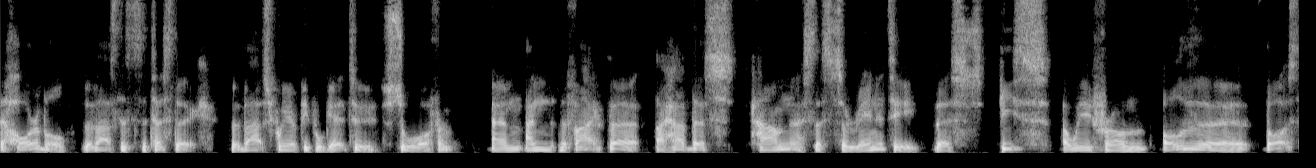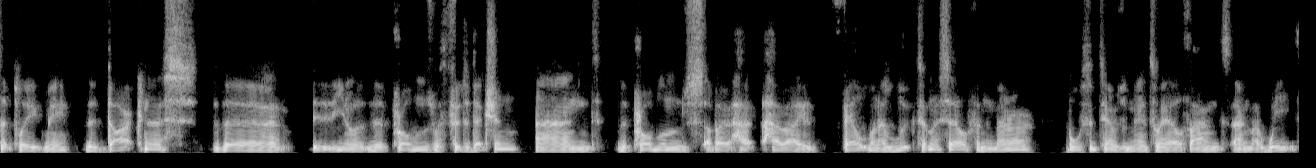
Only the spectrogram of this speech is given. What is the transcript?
horrible that that's the statistic, that that's where people get to so often. Um, and the fact that I had this calmness, this serenity, this peace away from all of the thoughts that plagued me, the darkness, the you know the problems with food addiction and the problems about how, how I felt when I looked at myself in the mirror, both in terms of mental health and and my weight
